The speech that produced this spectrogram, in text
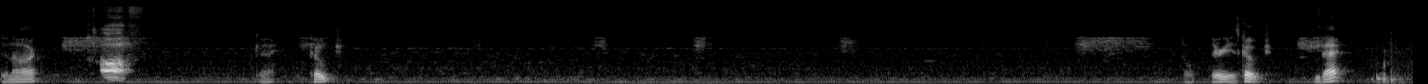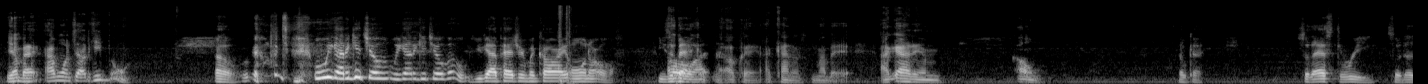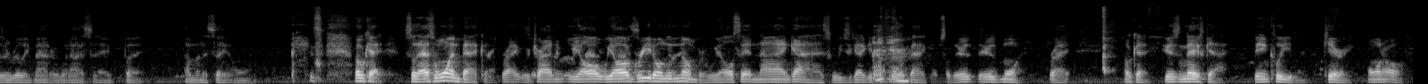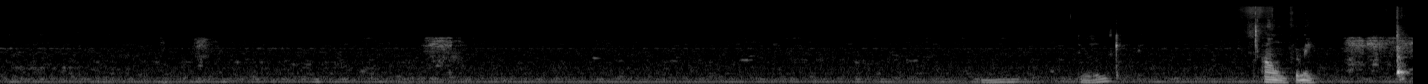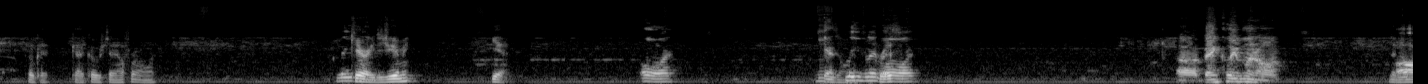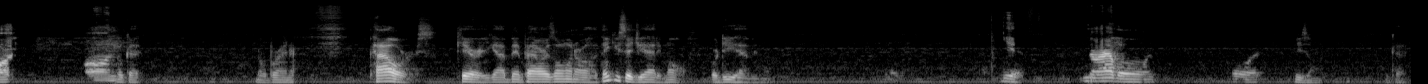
Denard, Off. okay. Coach, oh, there he is, Coach. You back? Yeah, I'm back. I want y'all to keep going. Oh, well, we got to get your we got to get your vote. You got Patrick Mekari on or off? He's a oh, backup. I, okay. I kind of my bad. I got him on. Okay. So that's three. So it doesn't really matter what I say, but I'm gonna say on. okay, so that's one backup, right? We're trying to we all we all agreed on the number. We all said nine guys. So we just gotta get the four backups. So there's there's one, right? Okay, here's the next guy. Ben Cleveland. Kerry, on or off? Do we lose Kerry? On for me. Okay, got coach down for on. Cleveland, Kerry, did you hear me? On. Yeah, He's on. Cleveland Chris? on. Uh, Ben Cleveland on. Then On. On. Okay. No brainer. Powers. Kerry, you got Ben Powers on, or uh, I think you said you had him off, or do you have him on? No, I have on. On. He's on. Okay.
